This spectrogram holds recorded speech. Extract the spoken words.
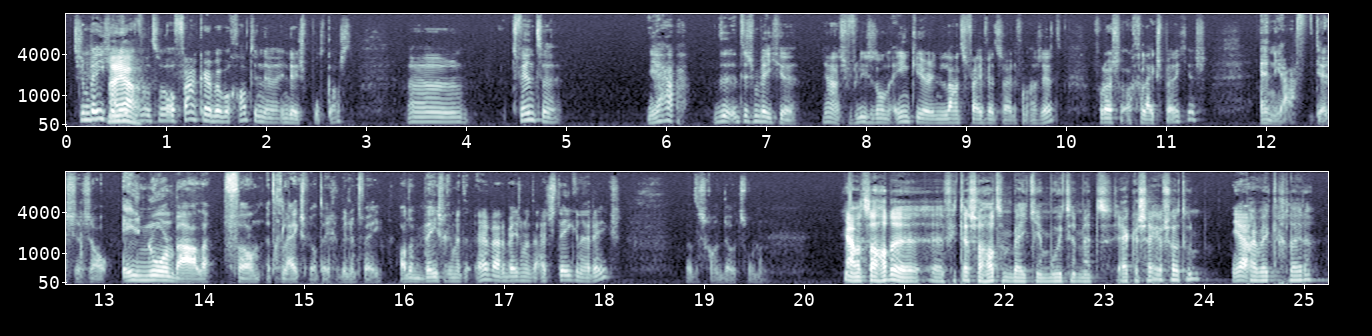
Het is een beetje Nou ja. wat we al vaker hebben gehad in, de, in deze podcast. Ehm, Twente, ja, de- het is een beetje... Ja, ze verliezen dan één keer in de laatste vijf wedstrijden van AZ. Voor gelijk spelletjes. En ja, Vitesse zal enorm balen van het gelijkspel tegen Willem II. Hadden bezig met, hè, waren bezig met een uitstekende reeks. Dat is gewoon doodzonde. Ja, want ze hadden, eh, Vitesse had een beetje moeite met RKC of zo toen, een Ja, paar weken geleden.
